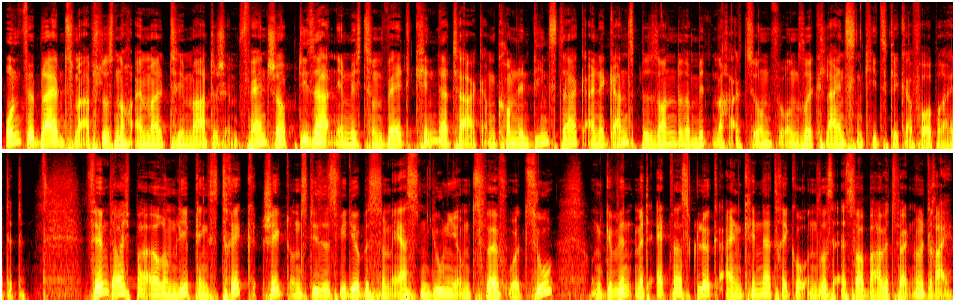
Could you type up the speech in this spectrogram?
Und wir bleiben zum Abschluss noch einmal thematisch im Fanshop. Dieser hat nämlich zum Weltkindertag am kommenden Dienstag eine ganz besondere Mitmachaktion für unsere kleinsten Kiezkicker vorbereitet. Filmt euch bei eurem Lieblingstrick, schickt uns dieses Video bis zum 1. Juni um 12 Uhr zu und gewinnt mit etwas Glück ein Kindertrikot unseres SV Babelsberg 03.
